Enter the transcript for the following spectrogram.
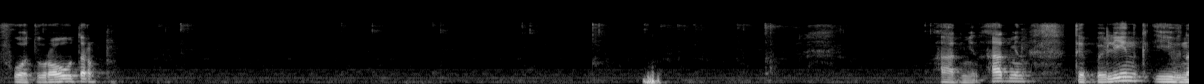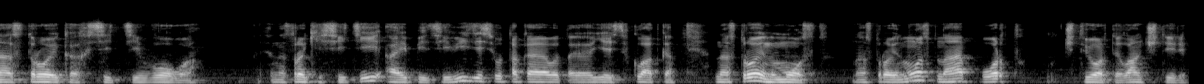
вход в роутер. Админ, админ, TP-Link и в настройках сетевого настройки сети, IPTV, здесь вот такая вот э, есть вкладка, настроен мост, настроен мост на порт 4, LAN 4.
